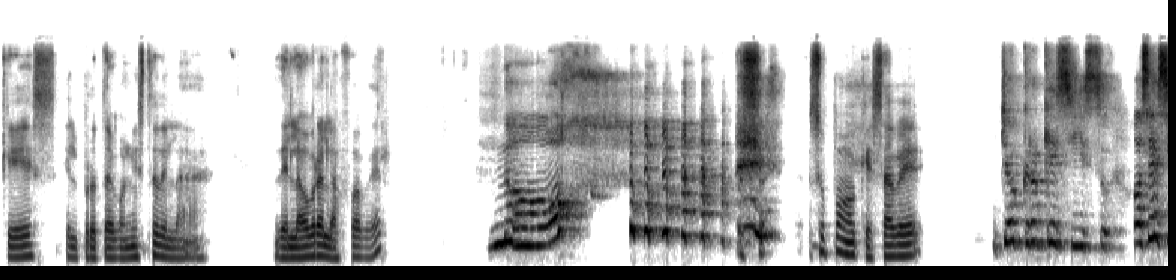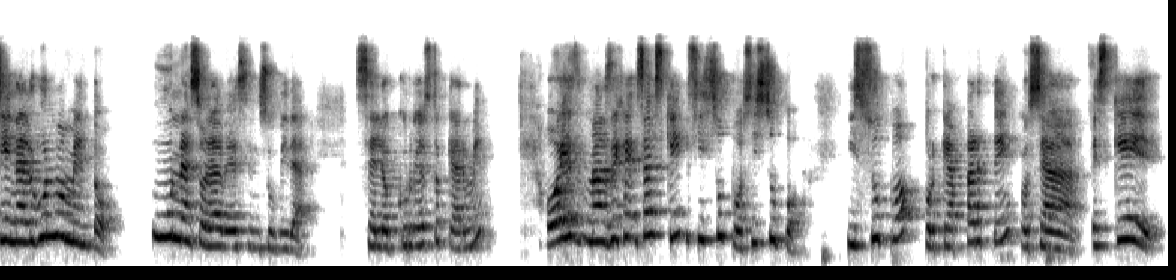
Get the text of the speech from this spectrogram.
que es el protagonista de la, de la obra la fue a ver? No. Supongo que sabe. Yo creo que sí. O sea, si en algún momento una sola vez en su vida se le ocurrió estoquearme, o es más, deja, ¿sabes qué? Sí supo, sí supo. Y supo porque aparte, o sea, es que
